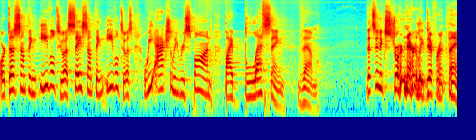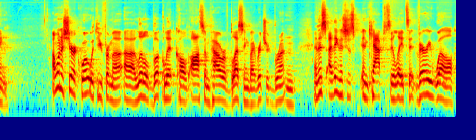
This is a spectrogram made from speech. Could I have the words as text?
or does something evil to us, say something evil to us, we actually respond by blessing them. That's an extraordinarily different thing. I want to share a quote with you from a, a, little booklet called Awesome Power of Blessing by Richard Brunton. And this, I think this just encapsulates it very well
